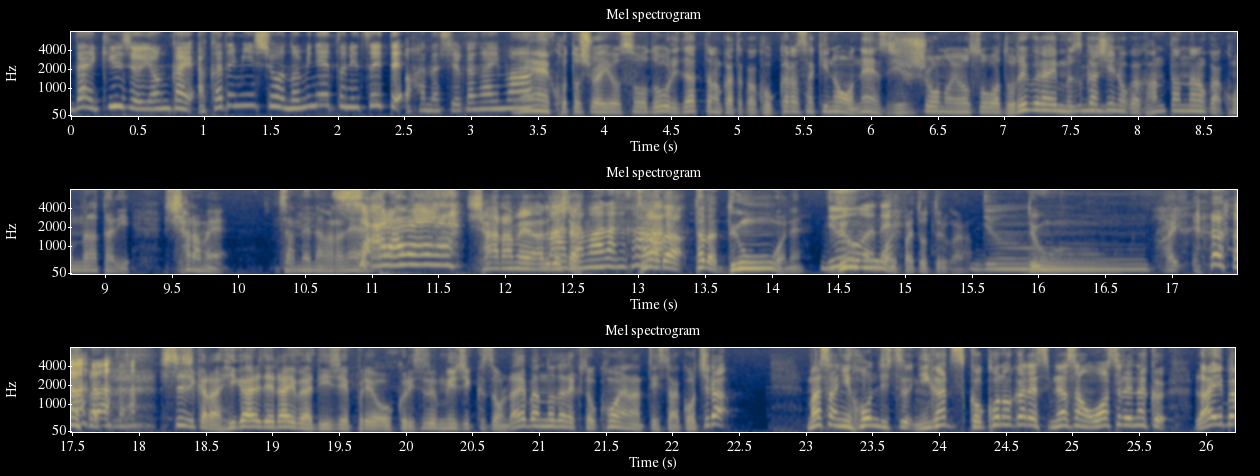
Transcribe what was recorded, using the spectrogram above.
第94回アカデミー賞ノミネートについてお話を伺います。ねえ今年は予想通りだったのかとかここから先のね受賞の予想はどれぐらい難しいのか簡単なのか、こんなあたりシャラメ残念ながらね。シャラメ。シャラメあれでしたまだまだか。ただただドゥーンはね。ドゥーンはね。いっぱい取ってるから。ドゥーン。ドゥーン。はい。7時から日帰りでライブや DJ プレイをお送りするミュージックゾーンライブダイレクト今夜のアーティストはこちらまさに本日2月9日です皆さんお忘れなくライブ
